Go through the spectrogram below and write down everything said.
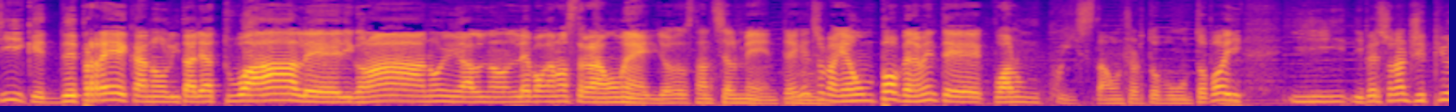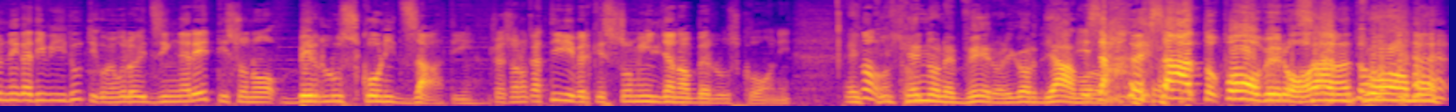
sì, che deprecano l'Italia attuale, dicono ah, noi all'epoca nostra eravamo meglio sostanzialmente, mm. che insomma che è un po' veramente qualunquista a un certo punto. Poi i, i, personaggi più negativi di tutti, come quello di Zingaretti, sono berlusconizzati, cioè sono cattivi perché somigliano a Berlusconi. E non so. che non è vero, ricordiamo. Esatto, esatto, povero. Eh, santuomo,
